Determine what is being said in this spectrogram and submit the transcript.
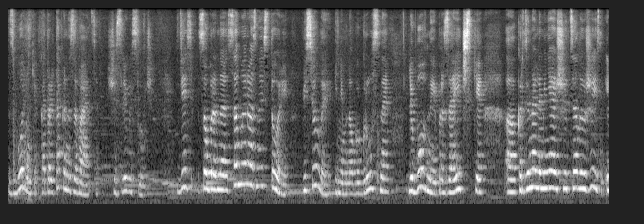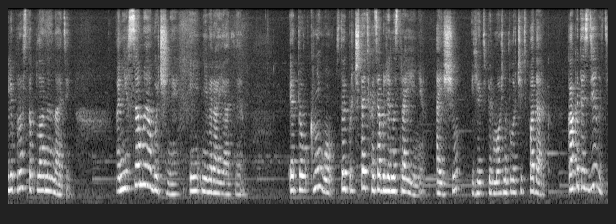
в сборнике, который так и называется «Счастливый случай». Здесь собраны самые разные истории, веселые и немного грустные, любовные и прозаические, а, кардинально меняющие целую жизнь или просто планы на день. Они самые обычные и невероятные. Эту книгу стоит прочитать хотя бы для настроения, а еще ее теперь можно получить в подарок. Как это сделать?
